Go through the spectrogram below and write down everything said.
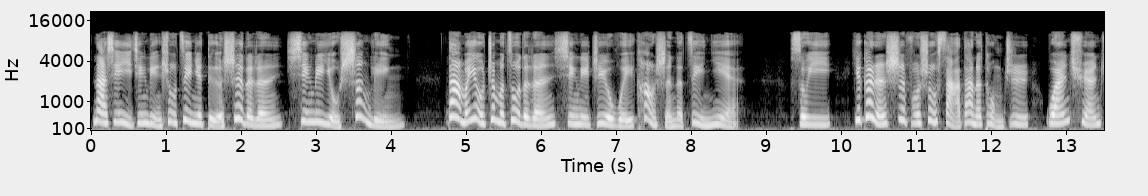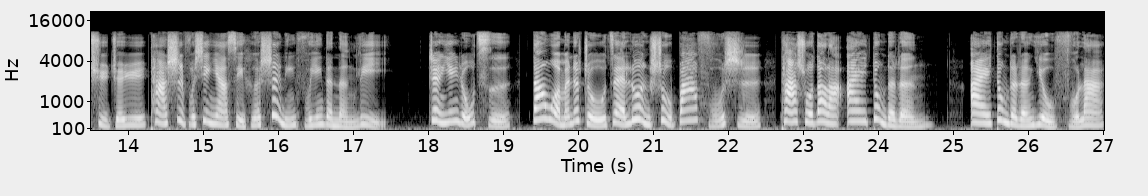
那些已经领受罪孽得赦的人，心里有圣灵。但没有这么做的人，心里只有违抗神的罪孽。所以，一个人是否受撒旦的统治，完全取决于他是否信仰水和圣灵福音的能力。正因如此，当我们的主在论述八福时，他说到了哀动的人，哀动的人有福啦，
